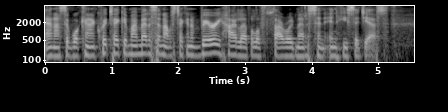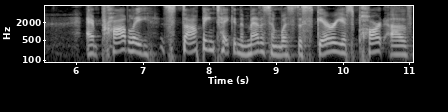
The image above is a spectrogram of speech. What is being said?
And I said, Well, can I quit taking my medicine? I was taking a very high level of thyroid medicine. And he said, Yes. And probably stopping taking the medicine was the scariest part of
